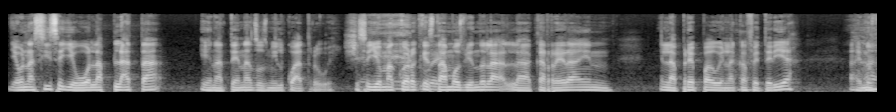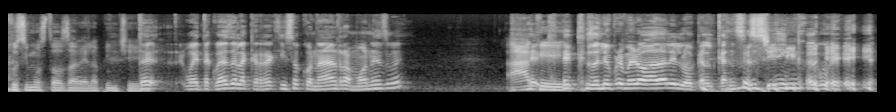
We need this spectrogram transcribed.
y aún así se llevó la plata en Atenas 2004, güey. Ese yo me acuerdo que güey. estábamos viendo la, la carrera en, en la prepa o en la cafetería. Ahí nos pusimos todos a ver la pinche... Te- Güey, ¿te acuerdas de la carrera que hizo con Adal Ramones, güey? Ah, que... que... que salió primero Adal y lo que alcanzó en Sí, chinga, güey.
